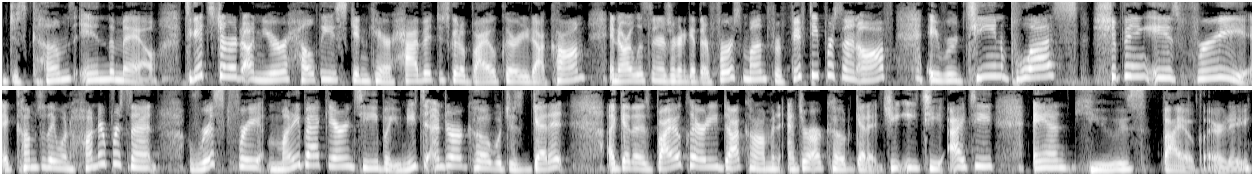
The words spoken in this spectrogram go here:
It just comes in the mail. To get started on your healthy skincare habit, just go to bioclarity.com and our listeners are going to get their first month for 50% off. A routine plus shipping is free. It comes with a 100% risk-free money back guarantee, but you need to enter our code, which is get it. Again, that is bioclarity.com and enter our code get it, G E T I T, and use BioClarity.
